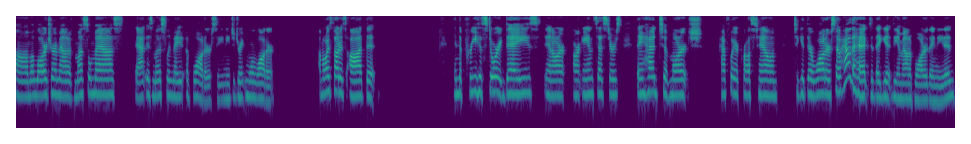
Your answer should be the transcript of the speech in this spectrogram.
um, a larger amount of muscle mass, that is mostly made of water. So you need to drink more water. I've always thought it's odd that in the prehistoric days in our, our ancestors, they had to march halfway across town to get their water. So how the heck did they get the amount of water they needed?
